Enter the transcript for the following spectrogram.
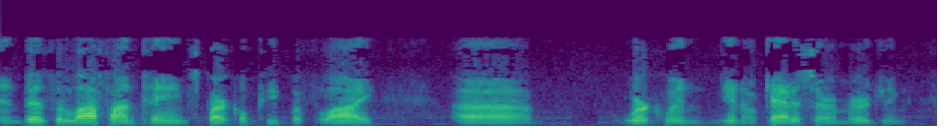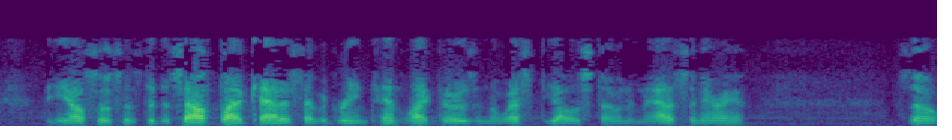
and does the LaFontaine sparkle pupa fly uh, work when, you know, caddis are emerging? He also says, did the South Platte caddis have a green tint like those in the West Yellowstone and Madison area? So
